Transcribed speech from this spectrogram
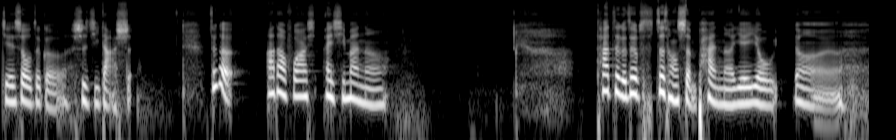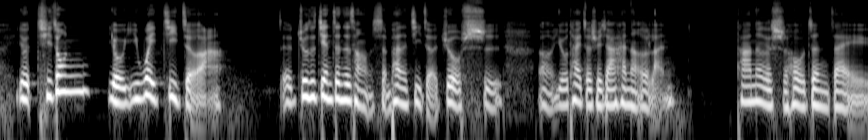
接受这个世纪大审。这个阿道夫·阿艾希曼呢，他这个这这场审判呢，也有呃有其中有一位记者啊，呃，就是见证这场审判的记者，就是呃犹太哲学家汉娜·厄兰。他那个时候正在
